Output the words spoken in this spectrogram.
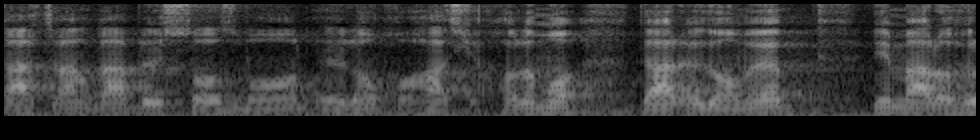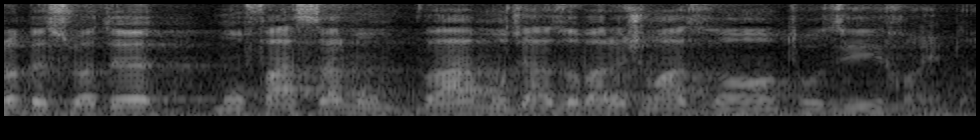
قطعا قبلش سازمان اعلام خواهد کرد. حالا ما در ادامه این مراحل رو به صورت مفصل و مجزا برای شما عزیزان توضیح خواهیم داد.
